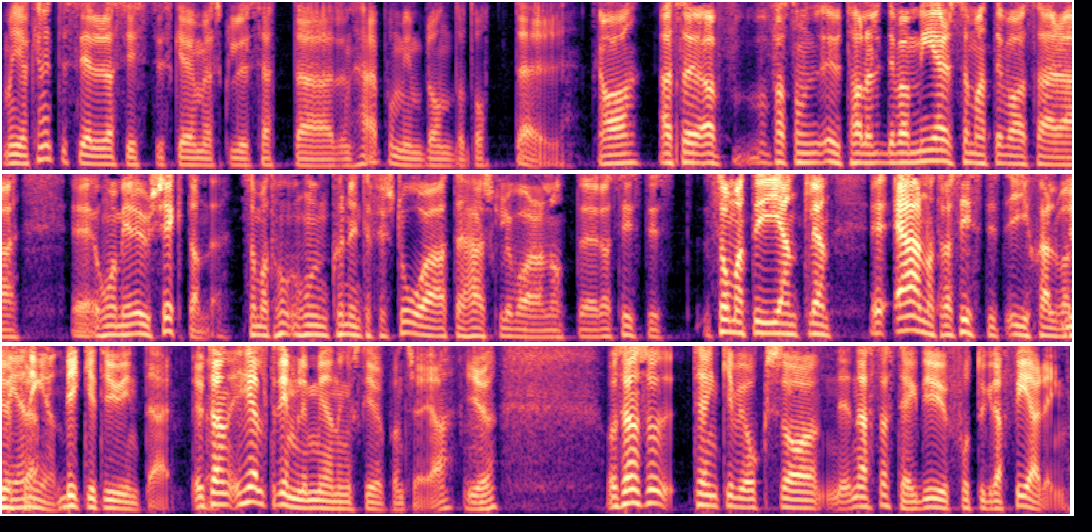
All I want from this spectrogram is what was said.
men jag kan inte se det rasistiska om jag skulle sätta den här på min blonda dotter. Ja, alltså fast hon uttalade, det var mer som att det var så här, eh, hon var mer ursäktande. Som att hon, hon kunde inte förstå att det här skulle vara något eh, rasistiskt. Som att det egentligen eh, är något rasistiskt i själva Just meningen. Det, vilket det ju inte är. Utan helt rimlig mening att skriva på en tröja. Ju. Och sen så tänker vi också, nästa steg det är ju fotografering.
